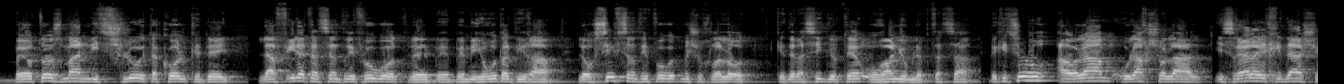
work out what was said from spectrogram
באותו זמן ניצלו את הכל כדי להפעיל את הצנטריפוגות במהירות אדירה, להוסיף צנטריפוגות משוכללות כדי להשיג יותר אורניום לפצצה. בקיצור, העולם הולך שולל, ישראל היחידה ש...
